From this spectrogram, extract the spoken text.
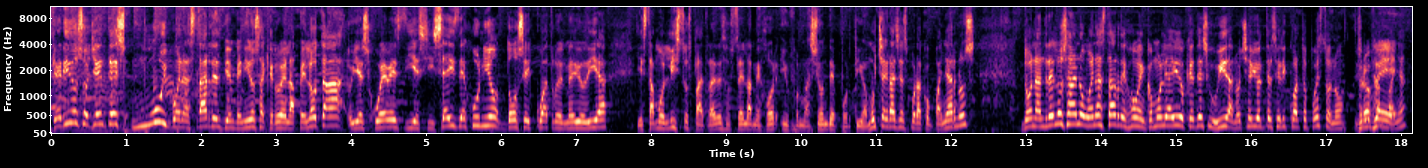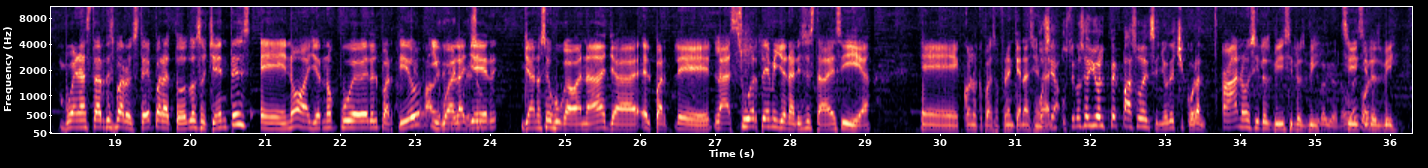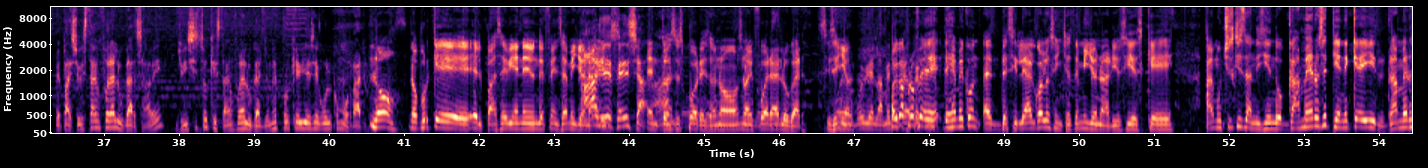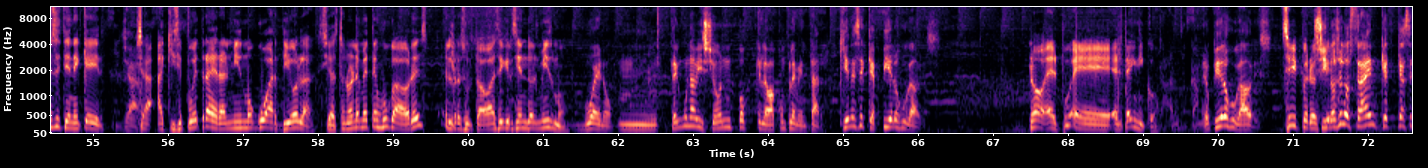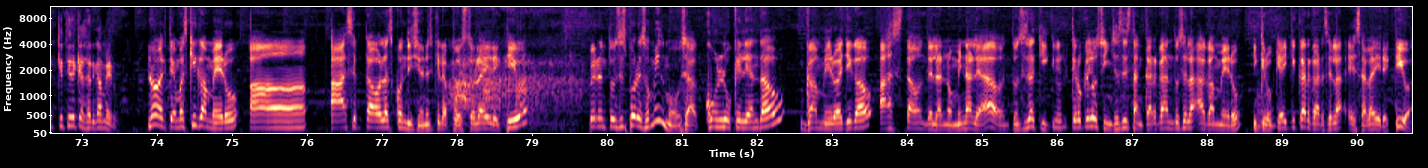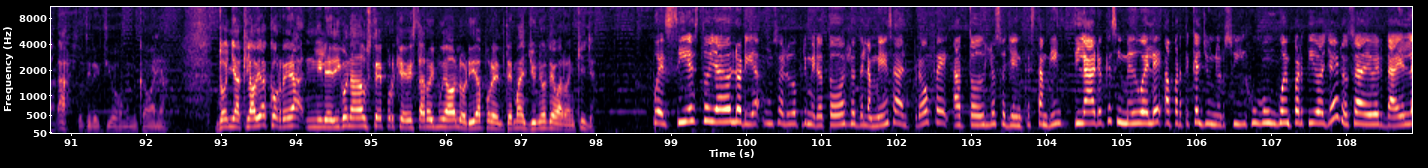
Queridos oyentes, muy buenas tardes, bienvenidos a Que Ruede la Pelota. Hoy es jueves 16 de junio, 12 y 4 del mediodía y estamos listos para traerles a ustedes la mejor información deportiva. Muchas gracias por acompañarnos. Don Andrés Lozano, buenas tardes, joven. ¿Cómo le ha ido? ¿Qué es de su vida? ¿Anoche vio el tercer y cuarto puesto, no? ¿Hizo Profe, campaña? buenas tardes para usted, para todos los oyentes. Eh, no, ayer no pude ver el partido. ¿Quién va a ver Igual eso? ayer ya no se jugaba nada, ya el eh, la suerte de Millonarios estaba decidida eh, con lo que pasó frente a O Nacional. sea, usted no se vio el pepazo del señor de Chicoral. ah, no, sí los vi, sí los vi. Lo vio, ¿no? Sí, sí los vi. Me pareció que estaba en fuera de lugar, ¿sabe? Yo insisto que estaba en fuera de lugar. Yo no sé por qué vi ese gol como raro. No, no porque el pase viene de un defensa de Millonarios. Ah, de defensa. Ah, Entonces no, por eso no, no hay fuera de lugar. Sí, Bueno, señor. muy bien, lamento Oiga, profe, déjeme con- eh, decirle algo a los hinchas de Millonarios y es que hay muchos que están diciendo, Gamero se tiene que ir, Gamero se tiene que ir. Ya. O sea, aquí se puede traer al mismo Guardiola. Si a esto no le meten jugadores, el resultado va a seguir siendo el mismo. Bueno, mm, tengo una visión que la va a complementar. ¿Quién es el que pide los jugadores? No, el, eh, el técnico. Gamero pide los jugadores. Sí, pero si que- no se los traen, ¿qué, qué hace- qué tiene que hacer Gamero? No, el tema es que Gamero ha, ha aceptado las condiciones que le ha puesto la directiva Pero entonces por eso mismo, o sea, con lo que le han dado, Gamero ha llegado hasta donde la nómina le ha dado. Entonces aquí creo que los hinchas están cargándosela a Gamero y creo que hay que cargársela es a la directiva. Ah, los directivos, hombre, nunca van a. Doña Claudia Correa, ni le digo nada a usted porque debe estar hoy muy adolorida por el tema del Junior de Barranquilla. Pues sí, estoy adolorida. Un saludo primero a todos los de la mesa, al profe, a todos los oyentes también. Claro que sí me duele, aparte que el Junior sí jugó un buen partido ayer, o sea, de verdad, él,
